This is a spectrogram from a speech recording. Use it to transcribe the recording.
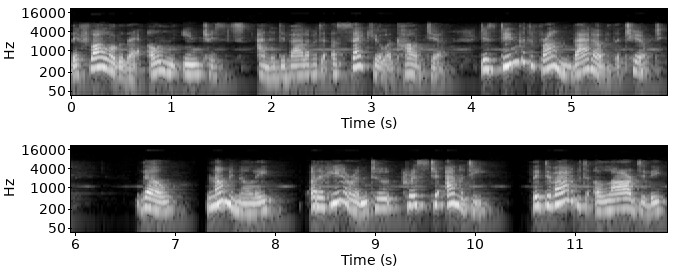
They followed their own interests and developed a secular culture distinct from that of the Church. Though nominally adherent to Christianity, they developed a largely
